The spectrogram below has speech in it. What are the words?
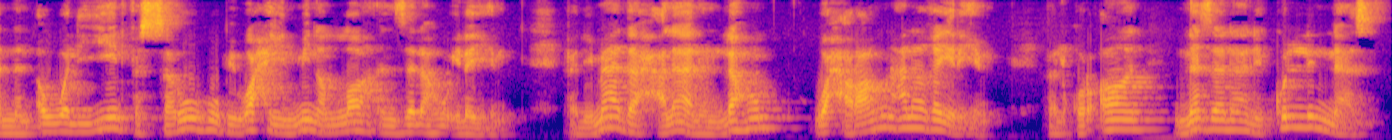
أن الأوليين فسروه بوحي من الله أنزله إليهم. فلماذا حلال لهم وحرام على غيرهم؟ فالقرآن نزل لكل الناس.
